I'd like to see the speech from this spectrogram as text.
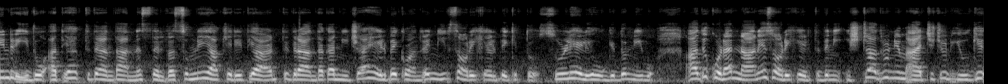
ಏನ್ರಿ ಇದು ಅತಿ ಆಗ್ತಿದೆ ಅಂತ ಅನ್ನಿಸ್ತಿಲ್ವ? ಸುಮ್ಮನೆ ಯಾಕೆ ರೀತಿ ಆಡ್ತಿದ್ರ ಅಂದಾಗ ನಿಜ ಹೇಳಬೇಕು ಅಂದರೆ ನೀವು ಸಾರಿ ಕೇಳಬೇಕಿತ್ತು ಸುಳ್ಳು ಹೇಳಿ ಹೋಗಿದ್ದು ನೀವು. ಅದು ಕೂಡ ನಾನೇ ಸಾರಿ ಕೇಳ್ತಿದ್ದೀನಿ. ಇಷ್ಟಾದರೂ ನಿಮ್ಮ ಆ್ಯಟಿಟ್ಯೂಡ್ ಯುಗೆ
